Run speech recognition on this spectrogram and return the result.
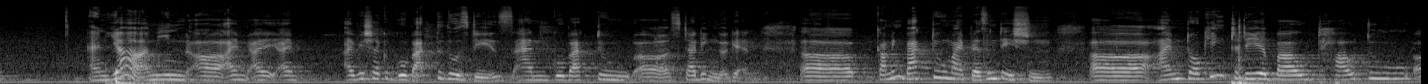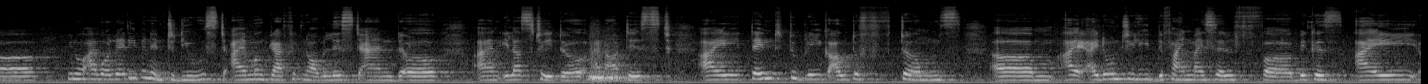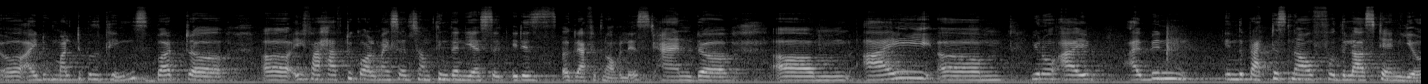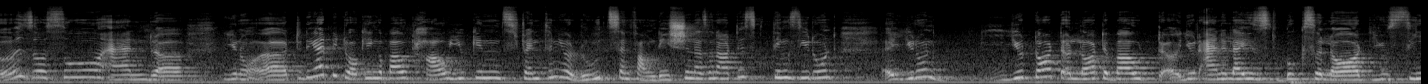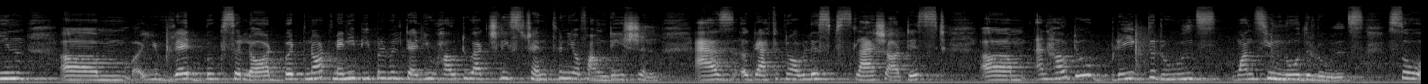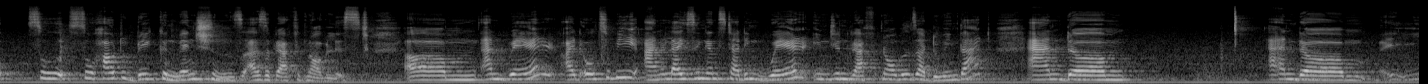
and yeah i mean uh, I'm, I, I, I wish i could go back to those days and go back to uh, studying again. Uh, coming back to my presentation uh, i'm talking today about how to uh, you know i've already been introduced. I'm a graphic novelist and uh, an illustrator an artist. I tend to break out of terms. Um, I, I, don't really define myself uh, because I, uh, I do multiple things, but uh, if I have to call myself something, then yes, it, it is a graphic novelist. And um, I, um, you know, I, I've been in the practice now for the last 10 years or so. And uh, you know uh, today i'd be talking about how you can strengthen your roots and foundation as an artist. Things you don't uh, you don't you taught a lot about uh, you've analyzed books a lot. You've seen um, you've read books a lot but not many people will tell you how to actually strengthen your foundation as a graphic novelist slash artist um, and how to break the rules once you know the rules so so so how to break conventions as a graphic novelist um, and where i'd also be analyzing and studying where indian graphic novels are doing that and um, and um,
